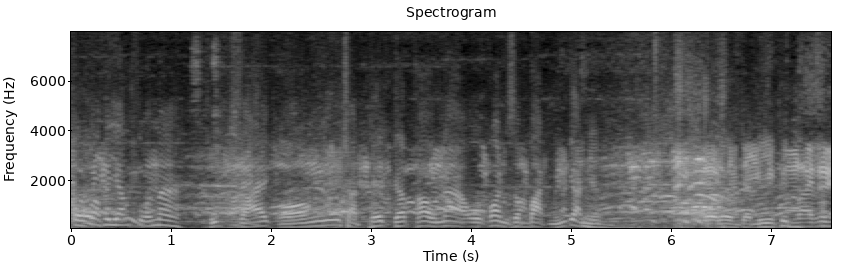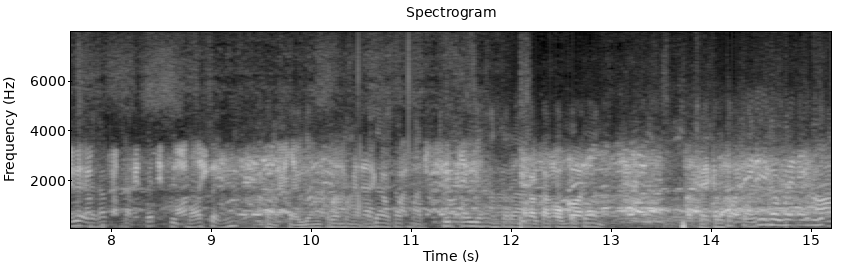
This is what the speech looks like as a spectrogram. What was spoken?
โอ้ก็พยายามสวนมาทุกซ้ายของฉัดเพชรครับเข้าหน้าโอคอนสะบัดเหมือนกันเนี่ยเริ่มจะดีขึ้นมาเรื่อยๆนะครับฉัดเพชรสิทธิ์หมอเสงครับแต่ยังประมาทไม่ได้ครับหมัดชุดเขายังอันตรายครับโอก้อนชัดเพชรครับต่อยที่ดีครับตรงนี้เอ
